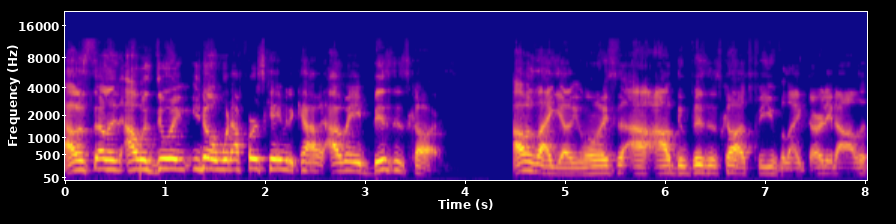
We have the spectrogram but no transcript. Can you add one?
I was selling. I was doing. You know, when I first came into college, I made business cards. I was like, yo, you want to? I'll, I'll do business cards for you for like thirty dollars.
